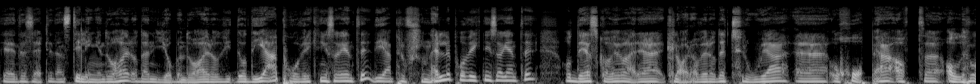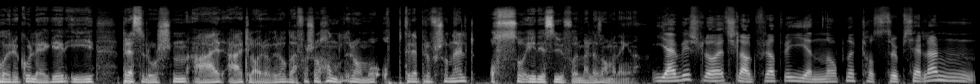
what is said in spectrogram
de er interessert i den stillingen du har og den jobben du har. Og, og de er påvirkningsagenter, de er profesjonelle påvirkningsagenter, og det skal vi være klar over. Og det tror jeg uh, og håper jeg at uh, alle våre kolleger i presselosjen er, er klar over. og Derfor så handler det om å opptre profesjonelt også i disse uformelle sammenhengene. Jeg vil slå et slag for at vi gjenåpner Tostrup-kjelleren.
